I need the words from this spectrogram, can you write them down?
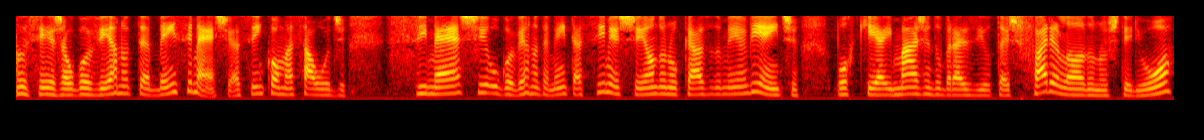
Ou seja, o governo também se mexe. Assim como a saúde se mexe, o governo também está se mexendo no caso do meio ambiente, porque a imagem do Brasil está esfarelando no exterior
